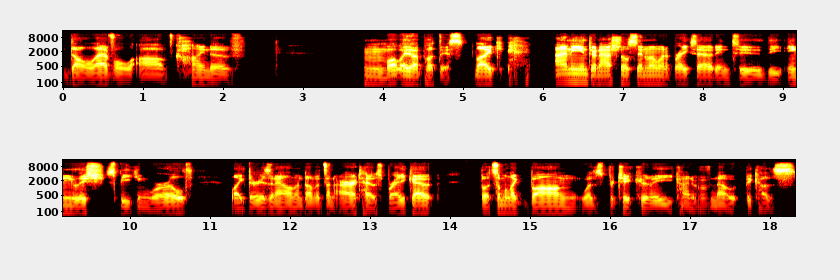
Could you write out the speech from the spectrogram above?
the level of kind of hmm, what way do I put this? Like any international cinema when it breaks out into the English speaking world, like there is an element of it's an art house breakout. But someone like Bong was particularly kind of of note because,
